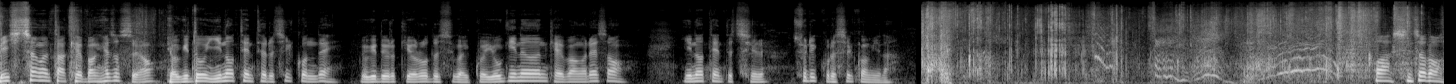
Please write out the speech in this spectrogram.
메시창을 다 개방해줬어요. 여기도 이너 텐트를 칠 건데 여기도 이렇게 열어둘 수가 있고요. 여기는 개방을 해서 이너 텐트 칠 출입구를 쓸 겁니다. 와 진짜 더워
